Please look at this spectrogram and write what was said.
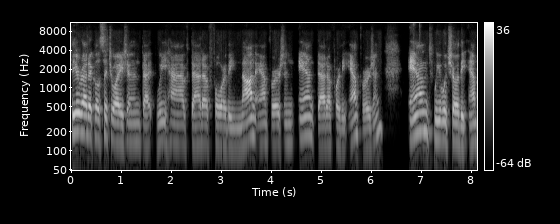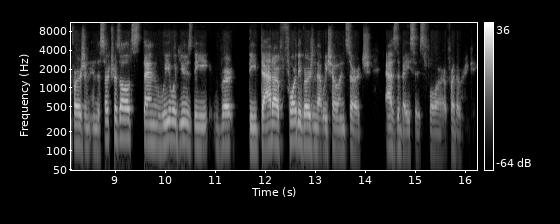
theoretical situation that we have data for the non-AMP version and data for the AMP version, and we would show the AMP version in the search results, then we would use the, the data for the version that we show in search as the basis for, for the ranking.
